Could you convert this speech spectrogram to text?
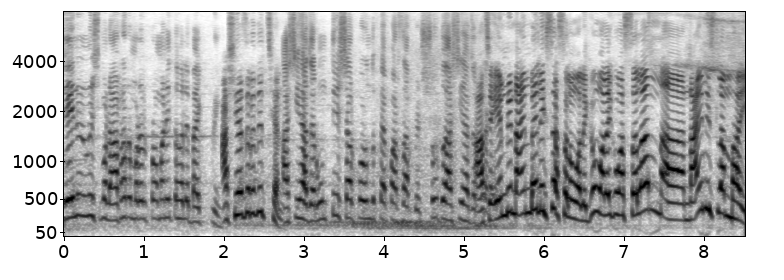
জেনুইন উনিশ মডেল আঠারো মডেল প্রমাণিত হলে বাইক ফ্রি আশি হাজারে দিচ্ছেন? আশি হাজার উনত্রিশ সাল পর্যন্ত পেপার আপডেট শুধু আশি হাজার আচ্ছা এমনি নাইম ভাই লিখছে আসসালামু আলাইকুম। ওয়ালাইকুম আসসালাম। নাইম ইসলাম ভাই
